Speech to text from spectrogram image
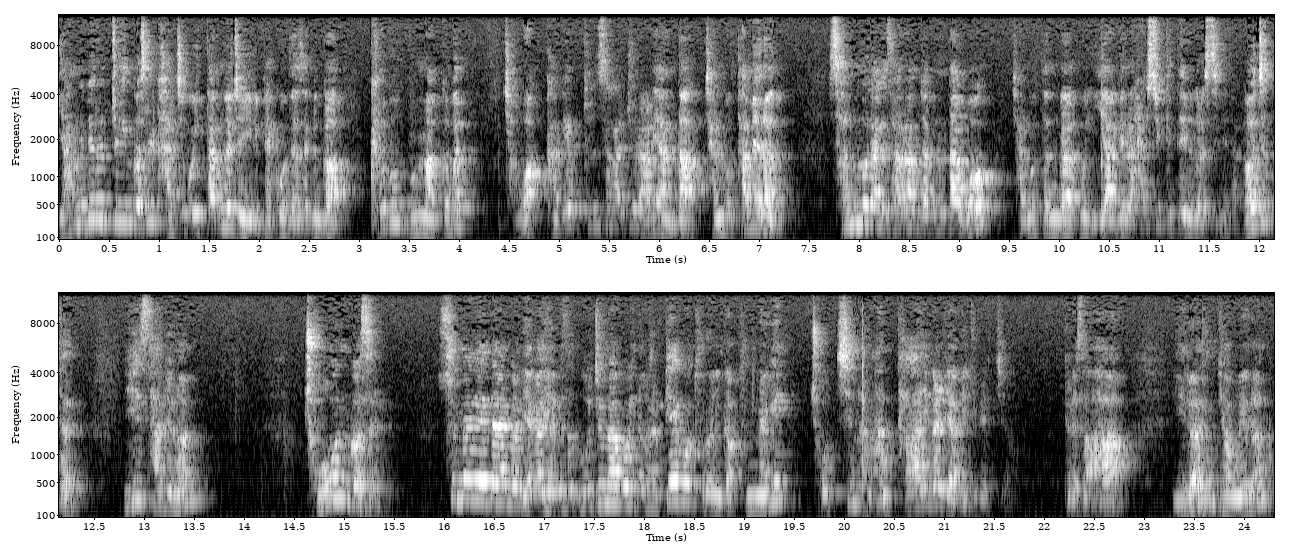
양변론적인 것을 가지고 있다는 거죠. 이게 백호대사. 그러니까 그 부분만큼은 정확하게 분석할 줄 알아야 한다. 잘못하면은 선무당에 사람 잡는다고 잘못된 거 갖고 이야기를 할 수 있기 때문에 그렇습니다. 어쨌든 이 사주는 좋은 것을 수명에 대한 걸 얘가 여기서 의존하고 있는 것을 깨고 들어오니까 분명히 좋지는 않다 이걸 이야기해 주겠죠. 그래서 아 이런 경우에는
